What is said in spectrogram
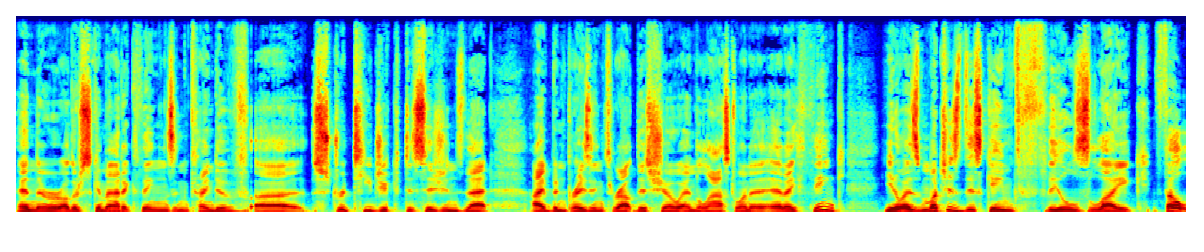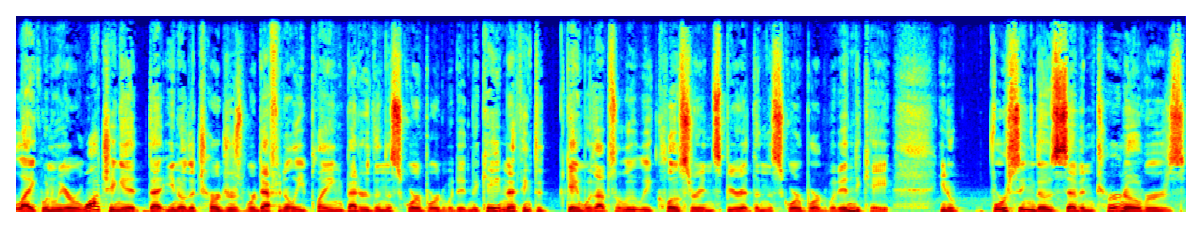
And there are other schematic things and kind of uh, strategic decisions that I've been praising throughout this show and the last one. And I think you know, as much as this game feels like, felt like when we were watching it, that, you know, the Chargers were definitely playing better than the scoreboard would indicate. And I think the game was absolutely closer in spirit than the scoreboard would indicate. You know, forcing those seven turnovers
